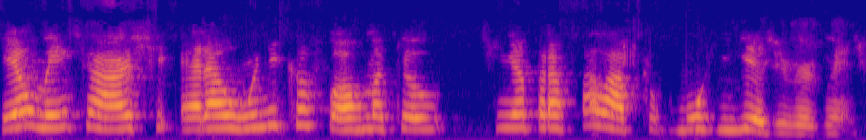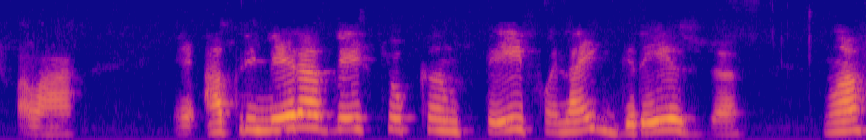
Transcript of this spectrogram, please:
realmente a arte era a única forma que eu tinha para falar, porque eu morria de vergonha de falar. É, a primeira vez que eu cantei foi na igreja numa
